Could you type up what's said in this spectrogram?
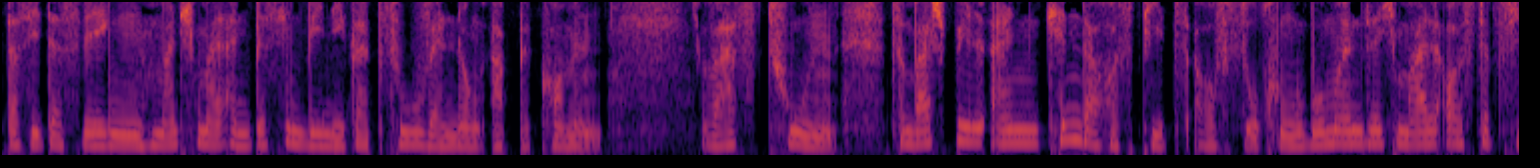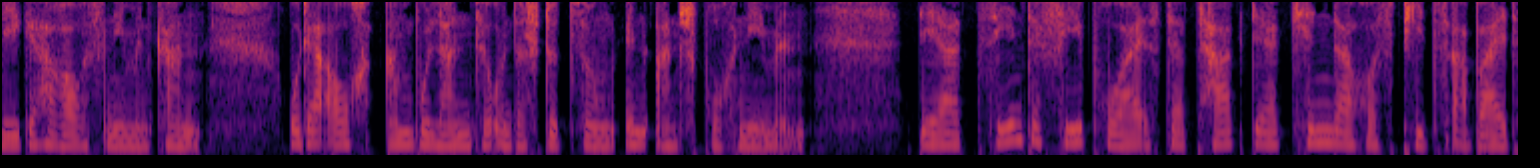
dass sie deswegen manchmal ein bisschen weniger Zuwendung abbekommen. Was tun? Zum Beispiel ein Kinderhospiz aufsuchen, wo man sich mal aus der Pflege herausnehmen kann. Oder auch ambulante Unterstützung in Anspruch nehmen. Der 10. Februar ist der Tag der Kinderhospizarbeit,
